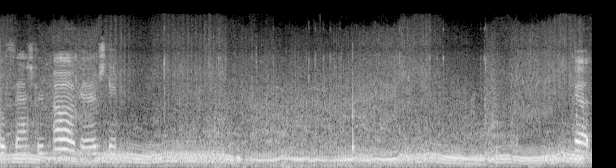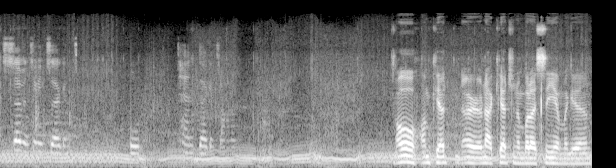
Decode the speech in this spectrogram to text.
Go faster. Oh, okay, I just gained. Got 17 seconds. Hold 10 seconds on him. Oh, I'm catch or not catching him, but I see him again.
